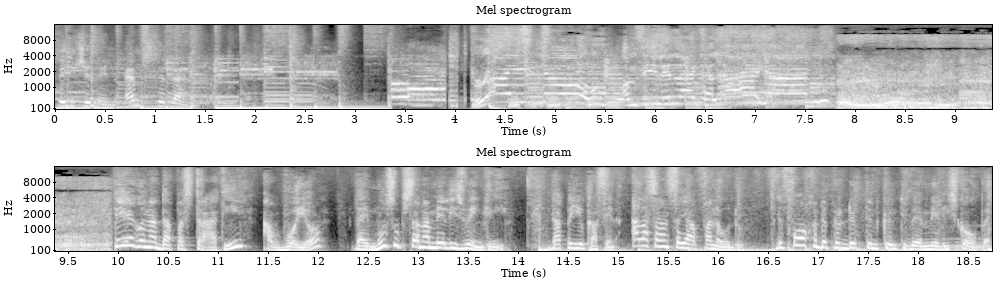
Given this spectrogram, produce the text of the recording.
Station in Amsterdam. Right now, I'm feeling like a lion. Tego na dapper strati, a voyo, dai musup sana melis winkri. Dapper you kan vinden alles aan sa van nodu. De volgende producten kunt u bij Millie's kopen.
